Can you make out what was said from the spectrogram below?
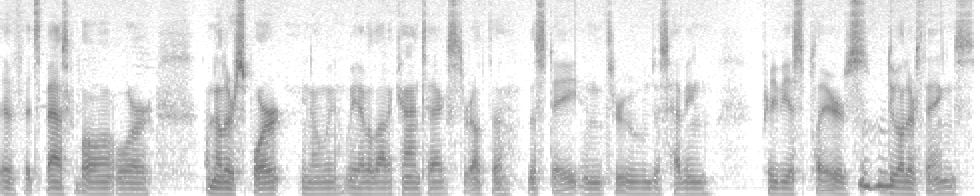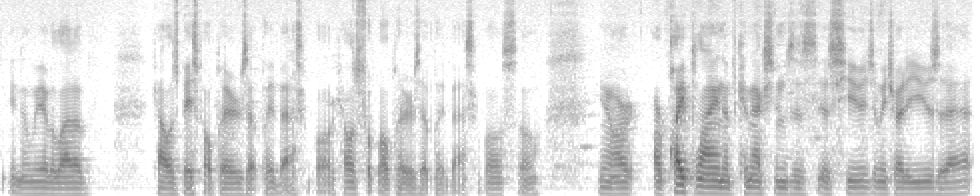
if it's basketball or another sport. You know, we, we have a lot of contacts throughout the, the state and through just having previous players mm-hmm. do other things. You know, we have a lot of college baseball players that play basketball, college football players that play basketball. So, you know, our, our pipeline of connections is, is huge, and we try to use that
